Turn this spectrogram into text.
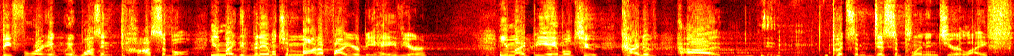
Before, it, it wasn't possible. You might have been able to modify your behavior. You might be able to kind of uh, put some discipline into your life,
